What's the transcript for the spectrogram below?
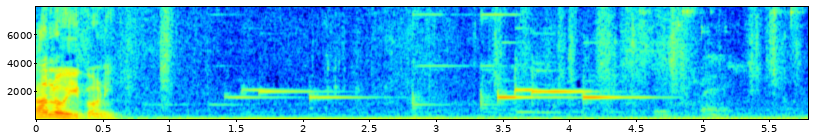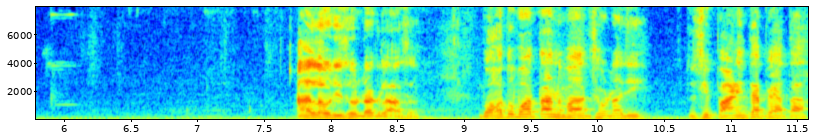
ਆ ਲਓ ਜੀ ਪਾਣੀ। ਆ ਲਓ ਜੀ ਤੁਹਾਡਾ ਗਲਾਸ। ਬਹੁਤ ਬਹੁਤ ਧੰਨਵਾਦ ਤੁਹਾਡਾ ਜੀ। ਤੁਸੀਂ ਪਾਣੀ ਤਾਂ ਪਿਆਤਾ।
